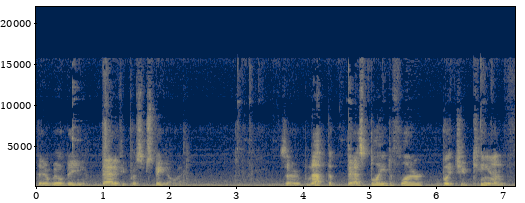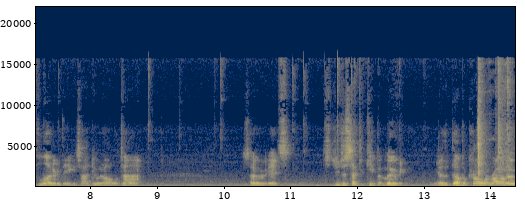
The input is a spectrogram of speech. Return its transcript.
then it will be that if you put some speed on it. So not the best blade to flutter, but you can flutter these. I do it all the time. So it's you just have to keep it moving. You know, the double Colorado,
